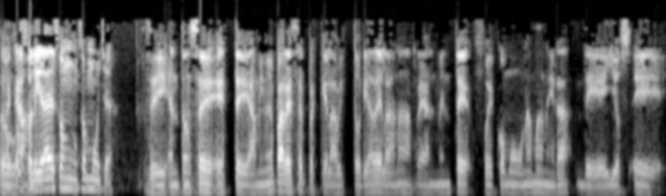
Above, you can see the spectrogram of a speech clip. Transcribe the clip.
Las casualidades son, son muchas. Sí, entonces, este, a mí me parece pues que la victoria de Lana realmente fue como una manera de ellos eh,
